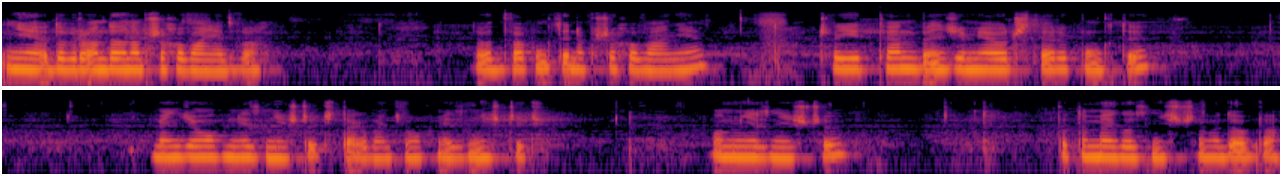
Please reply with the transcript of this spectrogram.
Nie, dobra, on dał na przechowanie dwa. Dał dwa punkty na przechowanie. Czyli ten będzie miał cztery punkty. Będzie mógł mnie zniszczyć. Tak, będzie mógł mnie zniszczyć. On mnie zniszczy. Potem my go zniszczymy, dobra.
